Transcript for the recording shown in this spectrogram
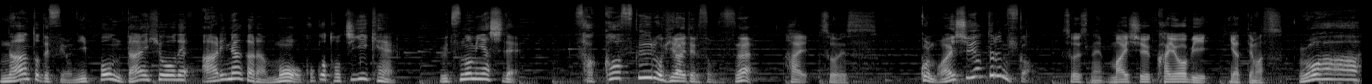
なんとですよ日本代表でありながらもここ栃木県宇都宮市でサッカースクールを開いてるそうですね。はいそうです。これ毎週やってるんですか？そうですね。毎週火曜日やってます。うわ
